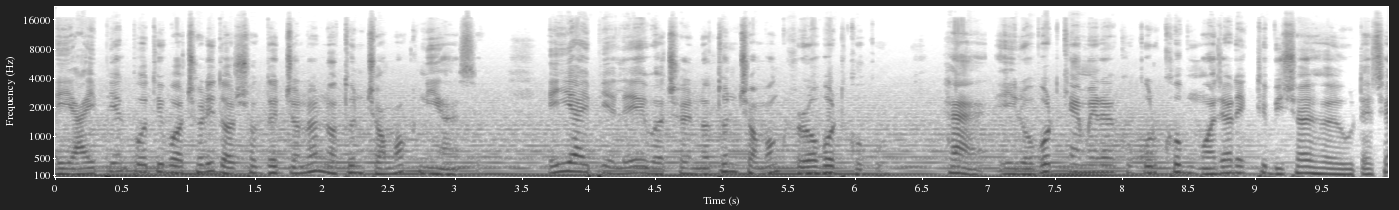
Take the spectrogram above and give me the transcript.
এই আইপিএল প্রতি বছরই দর্শকদের জন্য নতুন চমক নিয়ে আসে। এই আইপিএলে এবছরের নতুন চমক রোবট কুকুর হ্যাঁ এই রোবট ক্যামেরা কুকুর খুব মজার একটি বিষয় হয়ে উঠেছে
